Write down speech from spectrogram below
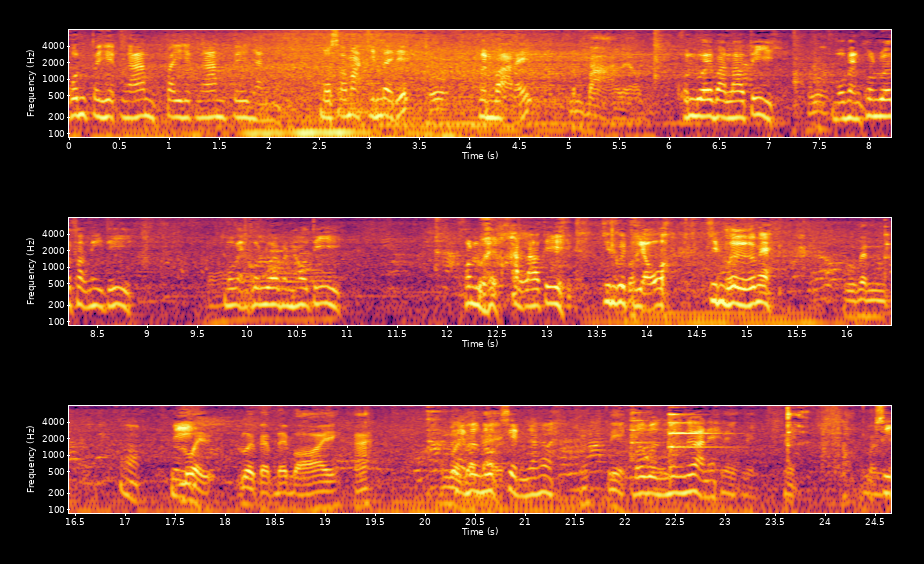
คนไปเหตุงานไปเหตุงานไปอย่างบ่สามารถกินได้เด้โอ้เพิ่นว่าได้มันบ้าแล้ว คนรวยบ้านเราตี โอ้โมเมนคนรวยฝั่งนี้ตีโมเมนคนรวยมันเฮาตีคนรวยบ้านเราตีกินก๋วยเตี๋ยว กินเผลอไหมดูมันอ๋อนี่รวยรวยแบบใดบอยฮะมึงรวยไหนแบบเบิ่งไหนลูกเส้นยังไงนี่เบิ่งเบิ่งเบิ่งเนื้อนี่นี่นี่นี่มึงสิ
